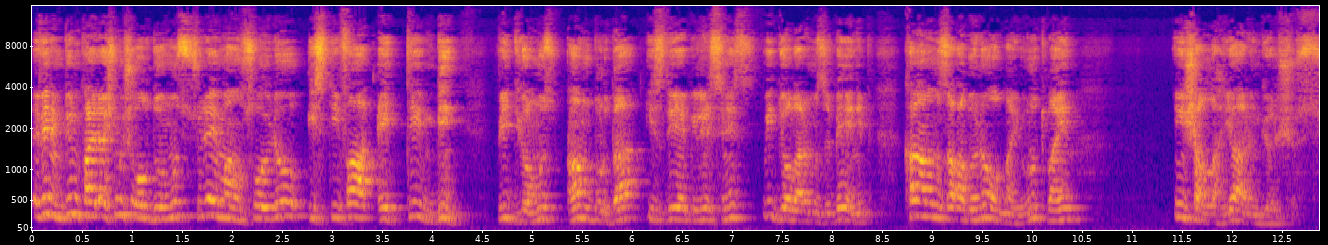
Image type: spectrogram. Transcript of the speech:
Efendim dün paylaşmış olduğumuz Süleyman Soylu istifa etti mi? Videomuz an burada izleyebilirsiniz. Videolarımızı beğenip kanalımıza abone olmayı unutmayın. İnşallah yarın görüşürüz.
